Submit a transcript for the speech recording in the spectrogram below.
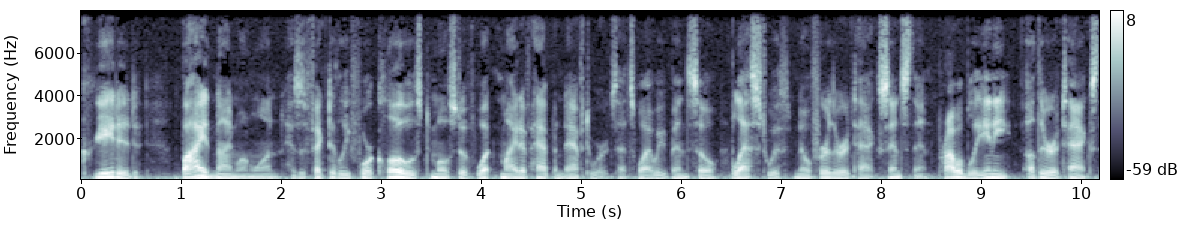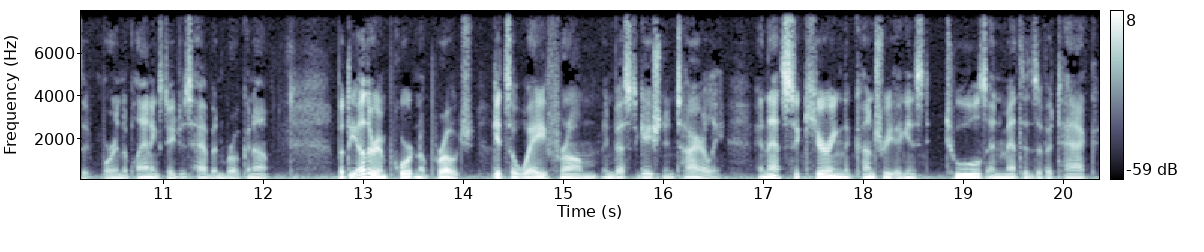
created by 911 has effectively foreclosed most of what might have happened afterwards. That's why we've been so blessed with no further attacks since then. Probably any other attacks that were in the planning stages have been broken up. But the other important approach gets away from investigation entirely, and that's securing the country against tools and methods of attack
